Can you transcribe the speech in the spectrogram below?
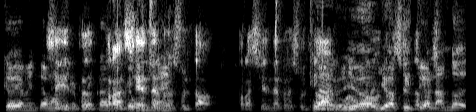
que obviamente vamos a tener por acá. Trasciende el resultado. Trasciende el resultado. Claro, yo, yo aquí estoy hablando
